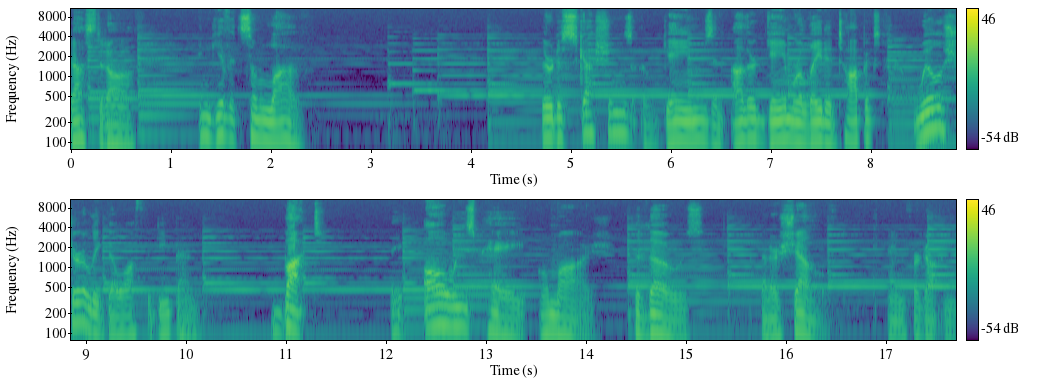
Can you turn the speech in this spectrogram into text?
dust it off, and give it some love. Their discussions of games and other game related topics will surely go off the deep end, but they always pay homage to those that are shelved and forgotten.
